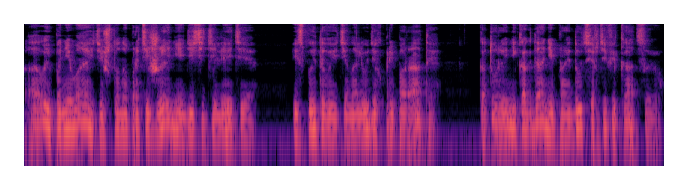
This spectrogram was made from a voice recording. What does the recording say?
А вы понимаете, что на протяжении десятилетия испытываете на людях препараты, которые никогда не пройдут сертификацию?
